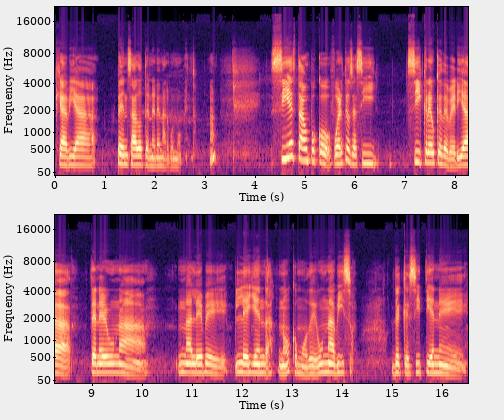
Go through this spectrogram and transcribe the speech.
que había pensado tener en algún momento. Sí está un poco fuerte, o sea, sí sí creo que debería tener una, una leve leyenda, ¿no? Como de un aviso de que sí tiene,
